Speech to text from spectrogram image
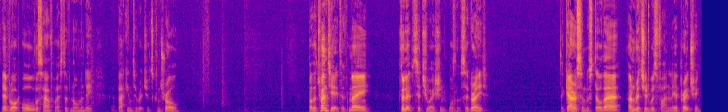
it brought all the southwest of Normandy back into Richard's control. By the 28th of May, Philip's situation wasn't so great. The garrison was still there, and Richard was finally approaching.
